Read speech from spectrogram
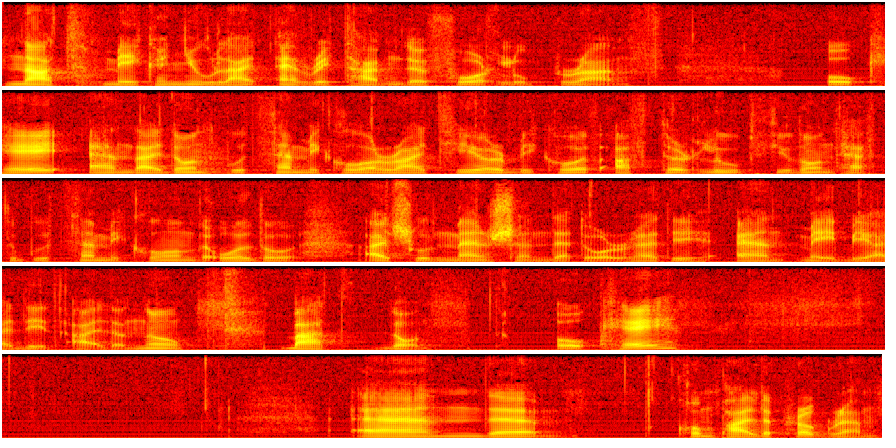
not make a new line every time the for loop runs okay and I don't put semicolon right here because after loops you don't have to put semicolon although I should mention that already and maybe I did I don't know but don't okay. And uh, compile the program.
